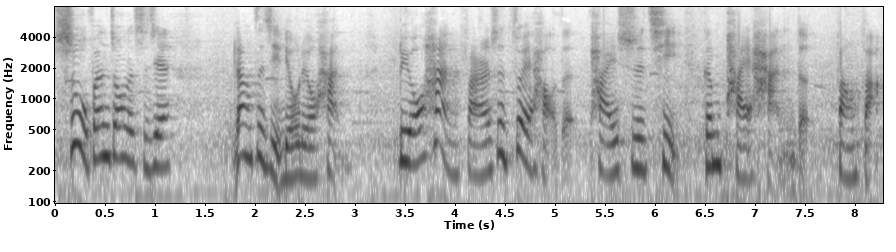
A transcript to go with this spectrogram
十五分钟的时间让自己流流汗，流汗反而是最好的排湿气跟排寒的方法，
